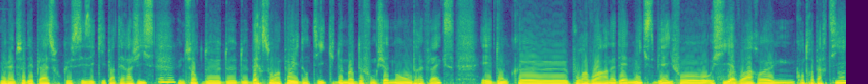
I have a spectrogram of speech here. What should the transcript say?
lui-même se déplace ou que ses équipes interagissent, mhm. une sorte de, berceau un peu identique de mode de fonctionnement ou de réflexe. Et donc, euh, pour avoir un ADN mixte, eh bien, il faut aussi avoir euh, une contrepartie.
